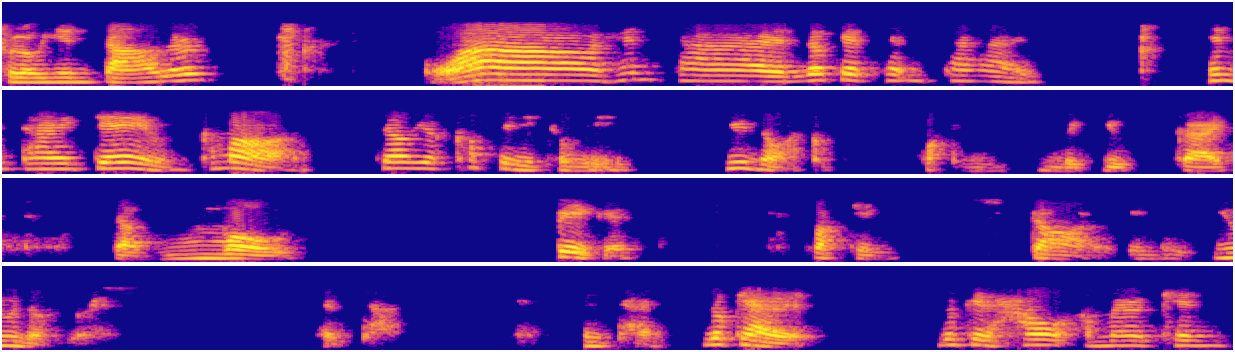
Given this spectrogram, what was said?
trillion dollars? Wow, hentai. Look at hentai hentai game. Come on, sell your company to me. You know I could fucking make you guys the most biggest fucking star in the universe. Hentai. Hentai. Look at it. Look at how American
